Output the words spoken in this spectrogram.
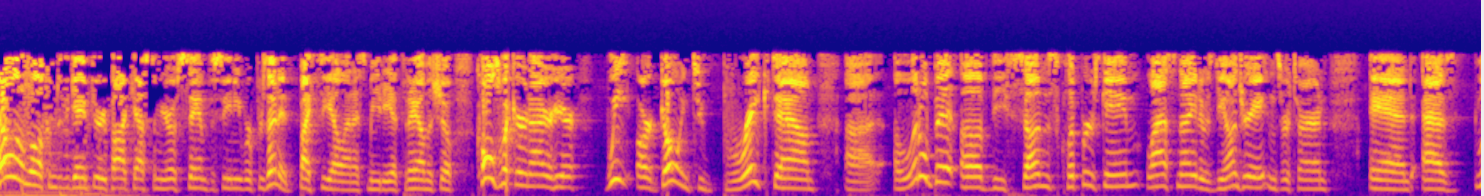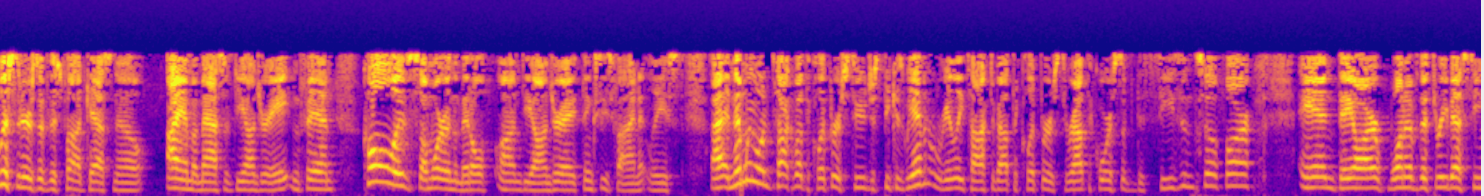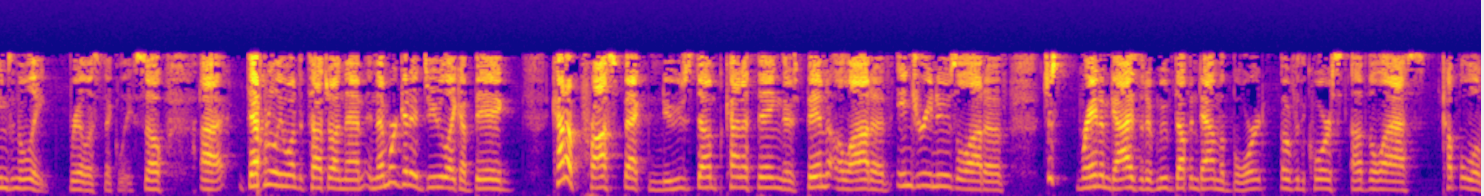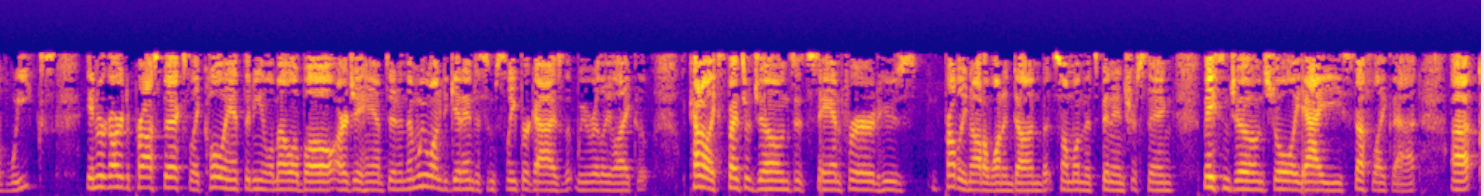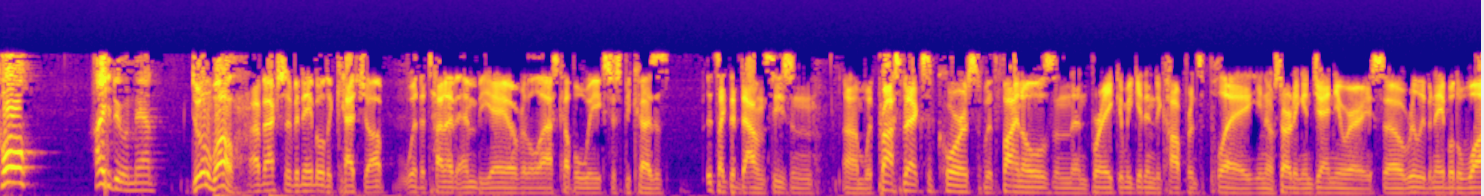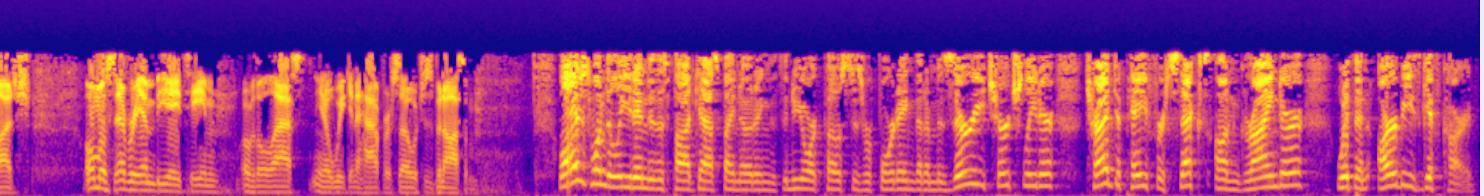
Hello and welcome to the Game Theory Podcast. I'm your host, Sam Vecenie. We're presented by CLNS Media. Today on the show, Cole Zwicker and I are here. We are going to break down uh, a little bit of the Suns Clippers game last night. It was DeAndre Ayton's return, and as listeners of this podcast know, I am a massive DeAndre Ayton fan. Cole is somewhere in the middle on DeAndre. Thinks he's fine at least. Uh, and then we want to talk about the Clippers too, just because we haven't really talked about the Clippers throughout the course of the season so far, and they are one of the three best teams in the league realistically. So uh, definitely want to touch on them. And then we're to do like a big kind of prospect news dump kind of thing. There's been a lot of injury news, a lot of just random guys that have moved up and down the board over the course of the last couple of weeks in regard to prospects like Cole Anthony, LaMelo Ball, RJ Hampton, and then we wanted to get into some sleeper guys that we really like, kind of like Spencer Jones at Stanford, who's probably not a one and done, but someone that's been interesting. Mason Jones, Joel Ayayi, stuff like that. Uh, Cole, how you doing, man? Doing well. I've actually been able to catch up with a ton of NBA over the last couple of weeks, just because it's it's like the down season um, with prospects, of course, with finals and then break, and we get into conference play, you know, starting in January. So really been able to watch almost every NBA team over the last you know week and a half or so, which has been awesome. Well, I just wanted to lead into this podcast by noting that the New York Post is reporting that a Missouri church leader tried to pay for sex on Grindr with an Arby's gift card.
